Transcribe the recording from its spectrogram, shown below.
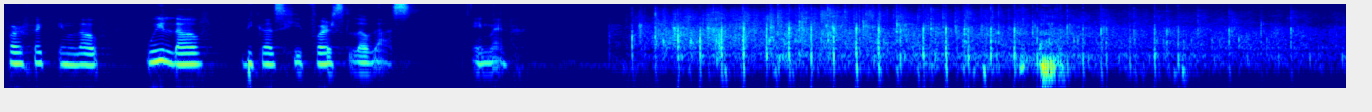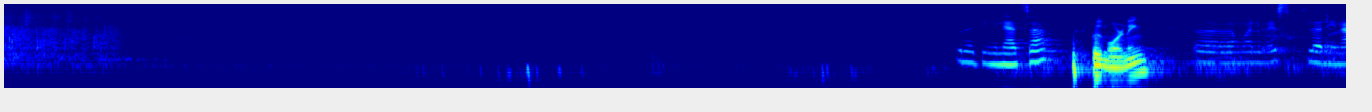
perfect in love. We love because he first loved us. Amen. Bună dimineața! Good morning. Uh, Mă numesc Florina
